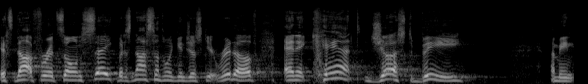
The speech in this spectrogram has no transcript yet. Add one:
It's not for its own sake, but it's not something we can just get rid of. And it can't just be, I mean,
